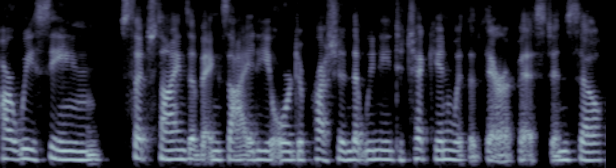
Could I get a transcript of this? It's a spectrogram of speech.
are we seeing such signs of anxiety or depression that we need to check in with a therapist? And so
